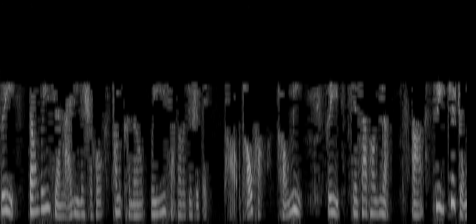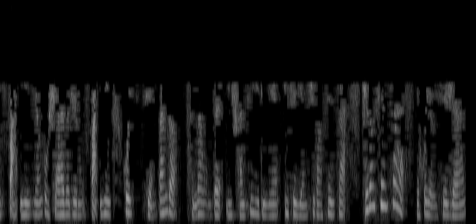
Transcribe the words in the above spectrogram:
所以。当危险来临的时候，他们可能唯一想到的就是得跑、逃跑、逃命，所以先撒泡尿啊。所以这种反应，远古时代的这种反应，会简单的存在我们的遗传记忆里面，一直延续到现在。直到现在，也会有一些人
